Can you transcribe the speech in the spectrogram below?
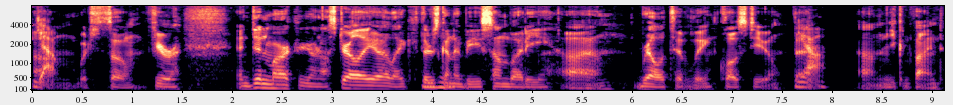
Yeah. Um, which so if you're in Denmark or you're in Australia, like there's Mhm. going to be somebody uh, relatively close to you that yeah. Um, you can find.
